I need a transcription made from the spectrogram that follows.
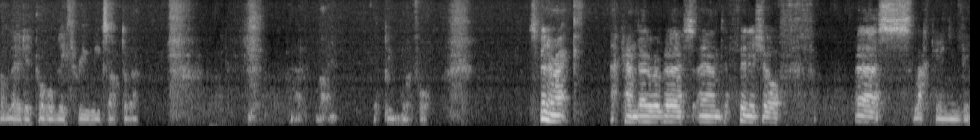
uploaded probably three weeks after that. no, nine. It'll be more like four. Spinarak, a Candela reverse, and to finish off, a Slaking V.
